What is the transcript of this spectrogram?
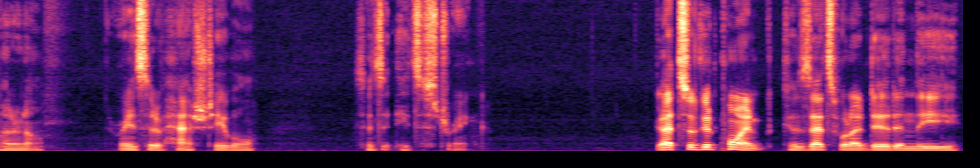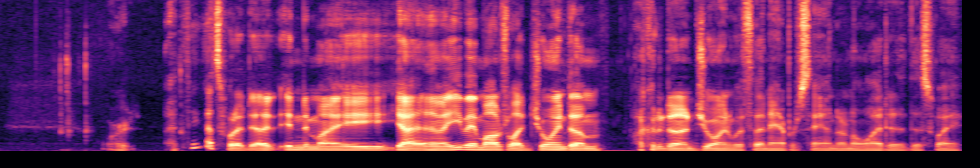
I don't know. Right instead of hash table, since it needs a string. That's a good point, because that's what I did in the, or I think that's what I did. In my, yeah, in my eBay module, I joined them I could have done a join with an ampersand. I don't know why I did it this way.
